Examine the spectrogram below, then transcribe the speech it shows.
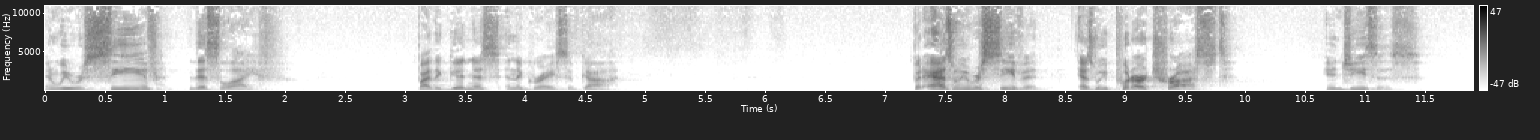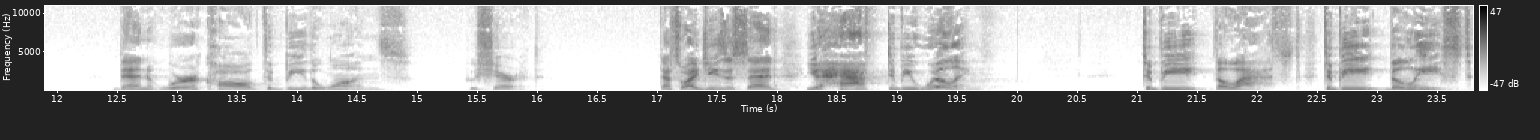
And we receive this life by the goodness and the grace of God. But as we receive it, as we put our trust in Jesus, then we're called to be the ones who share it. That's why Jesus said, you have to be willing to be the last, to be the least,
